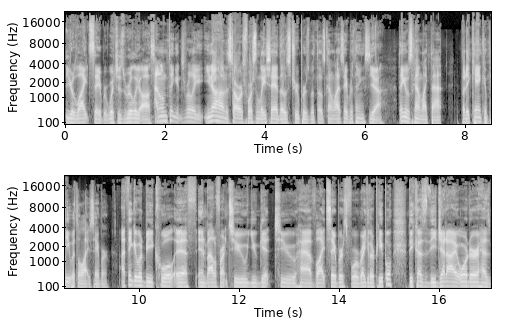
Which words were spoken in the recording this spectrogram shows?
your lightsaber which is really awesome. I don't think it's really you know how the Star Wars Force Unleashed they had those troopers with those kind of lightsaber things. yeah. I think it was kind of like that, but it can't compete with the lightsaber. I think it would be cool if in Battlefront 2 you get to have lightsabers for regular people because the Jedi Order has,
